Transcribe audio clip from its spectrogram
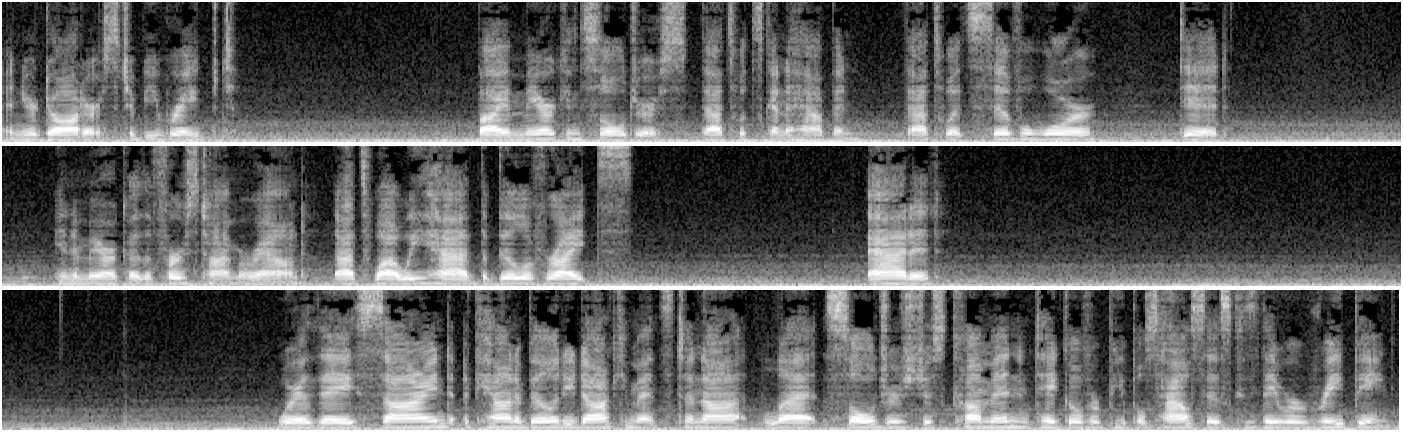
and your daughters to be raped by American soldiers? That's what's going to happen. That's what Civil War did in America the first time around. That's why we had the Bill of Rights added where they signed accountability documents to not let soldiers just come in and take over people's houses because they were raping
